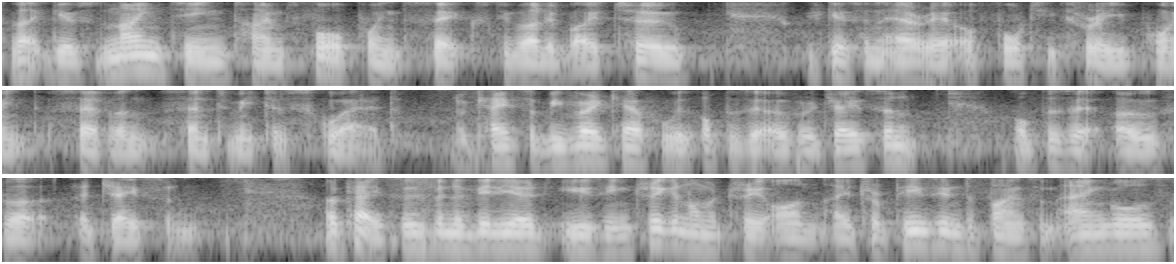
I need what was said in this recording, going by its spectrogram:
So that gives 19 times 4.6 divided by 2, which gives an area of 43.7 centimeters squared. Okay, so be very careful with opposite over adjacent, opposite over adjacent. Okay, so there's been a video using trigonometry on a trapezium to find some angles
